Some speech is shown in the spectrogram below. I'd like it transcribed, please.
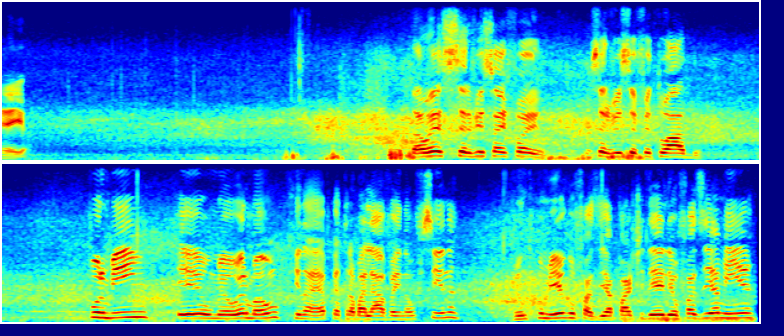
E aí, ó. Então esse serviço aí foi um serviço efetuado por mim e o meu irmão, que na época trabalhava aí na oficina, junto comigo, fazia a parte dele, eu fazia a minha.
